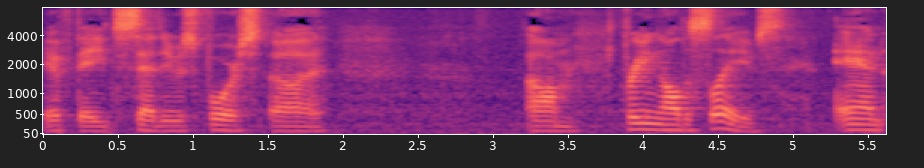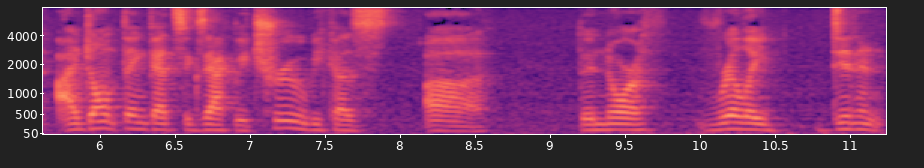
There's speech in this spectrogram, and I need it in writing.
if they said it was forced, uh, um, freeing all the slaves. And I don't think that's exactly true because uh, the North really didn't.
